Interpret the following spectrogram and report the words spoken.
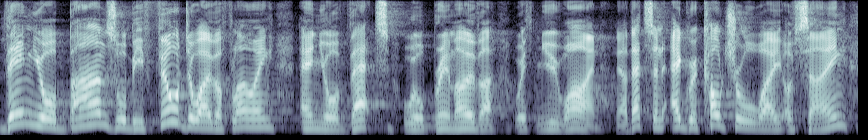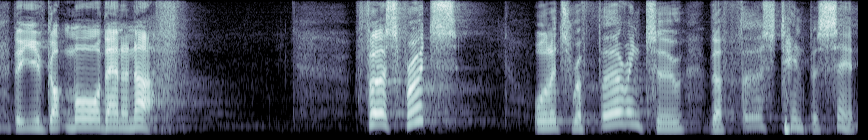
Then your barns will be filled to overflowing, and your vats will brim over with new wine. Now, that's an agricultural way of saying that you've got more than enough. First fruits, well, it's referring to the first 10%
